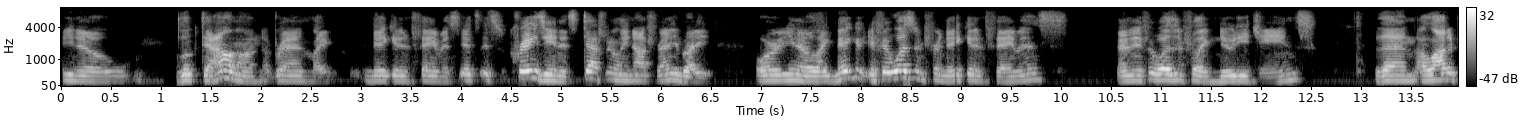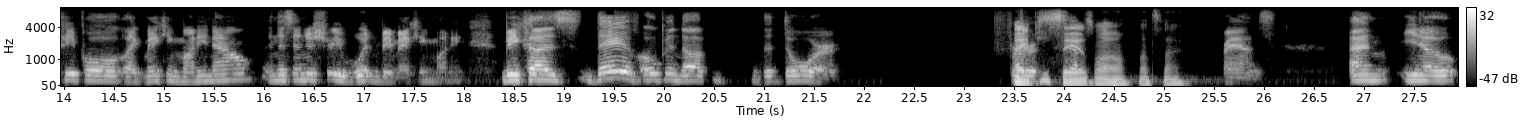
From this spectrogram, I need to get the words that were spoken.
you know, look down on a brand like Naked and Famous. It's it's crazy and it's definitely not for anybody or you know like naked if it wasn't for naked and famous and if it wasn't for like nudie jeans then a lot of people like making money now in this industry wouldn't be making money because they have opened up the door for APC as well, let's say. brands. And you know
